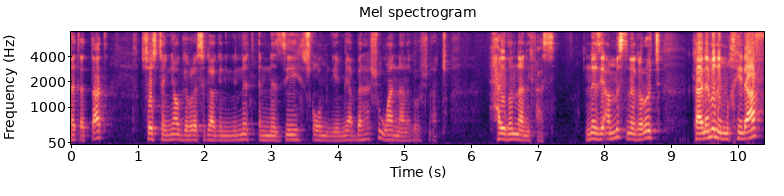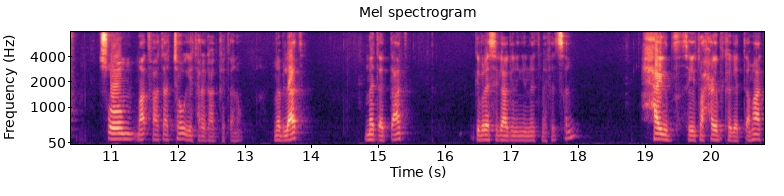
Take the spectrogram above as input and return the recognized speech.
መጠጣት ሶስተኛው ግብረ ስጋ ግንኙነት እነዚህ ጾምን የሚያበላሹ ዋና ነገሮች ናቸው ሐይድና ኒፋስ እነዚህ አምስት ነገሮች ካለምንም ኪላፍ ጾም ማጥፋታቸው የተረጋገጠ ነው መብላት መጠጣት ግብረ ስጋ ግንኙነት መፈጸም፣ ሐይድ ሴቷ ሐይድ ከገጠማት፣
